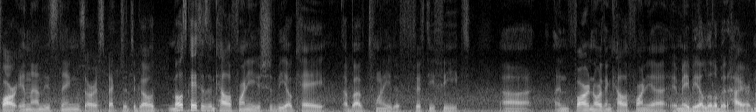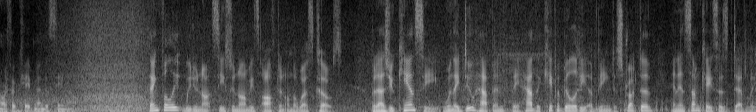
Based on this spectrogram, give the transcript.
far inland these things are expected to go. In most cases in California, you should be okay above 20 to 50 feet. Uh, in far northern California, it may be a little bit higher north of Cape Mendocino. Thankfully, we do not see tsunamis often on the west coast. But as you can see, when they do happen, they have the capability of being destructive and in some cases deadly.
